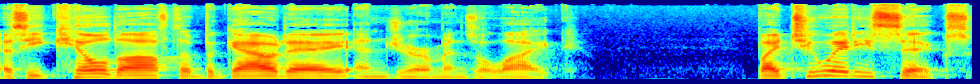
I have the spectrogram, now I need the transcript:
as he killed off the Bagaudae and Germans alike. By 286,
